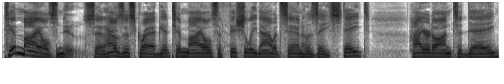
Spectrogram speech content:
Tim Miles news. And how's this grab you? Tim Miles officially now at San Jose State, hired on today.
